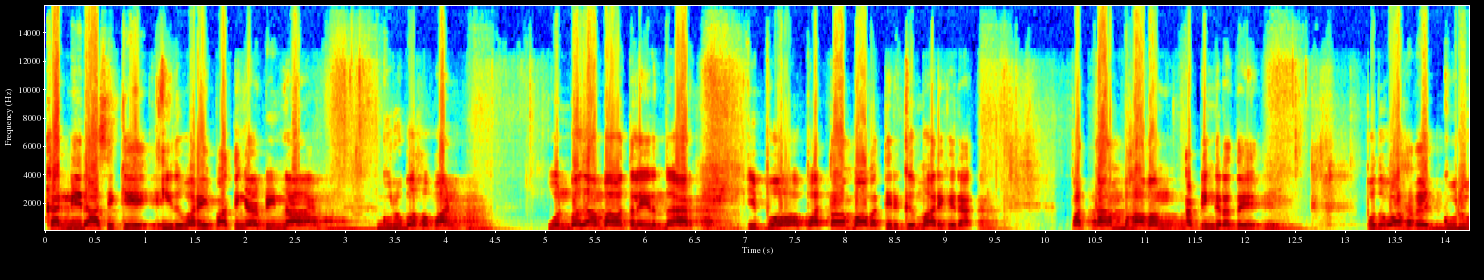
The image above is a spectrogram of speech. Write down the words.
கன்னிராசிக்கு இதுவரை பார்த்தீங்க அப்படின்னா குரு பகவான் ஒன்பதாம் பாவத்தில் இருந்தார். இப்போ பத்தாம் பாவத்திற்கு மாறுகிறார். பத்தாம் பாவம் அப்படிங்கிறது பொதுவாகவே குரு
